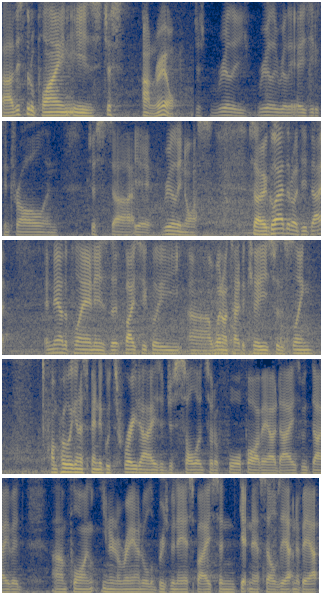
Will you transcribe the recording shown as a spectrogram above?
Uh, this little plane is just unreal. Just really, really, really easy to control and just uh, yeah, really nice. So glad that I did that. And now the plan is that basically uh, when I take the keys for the sling, I'm probably going to spend a good three days of just solid sort of four or five hour days with David, um, flying in and around all the Brisbane airspace and getting ourselves out and about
